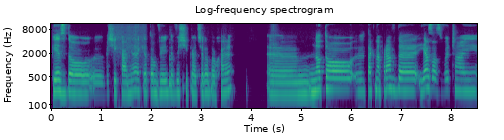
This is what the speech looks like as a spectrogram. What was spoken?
pies do e, wysikania, jak ja tam wyjdę wysikać radochę, no to tak naprawdę ja zazwyczaj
